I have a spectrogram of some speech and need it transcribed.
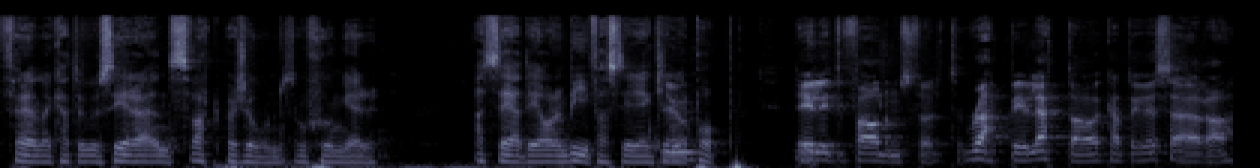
för en att kategorisera en svart person som sjunger att säga att det är R&B fast det egentligen Jo. är pop. Det är lite fördomsfullt. Rap är ju lättare att kategorisera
